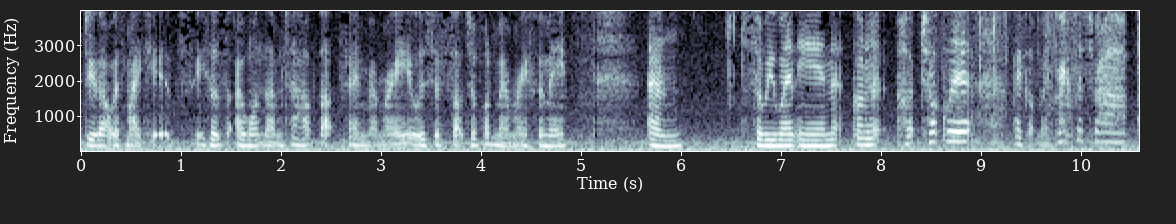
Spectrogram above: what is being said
do that with my kids because I want them to have that same memory. It was just such a fun memory for me. And so we went in, got a hot chocolate, I got my breakfast wrap,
